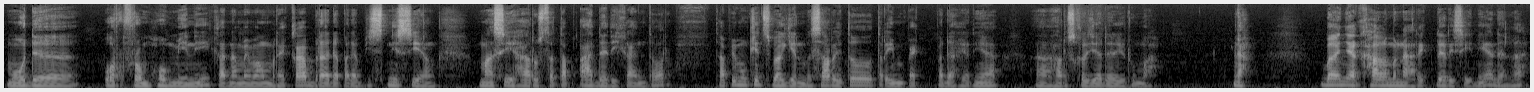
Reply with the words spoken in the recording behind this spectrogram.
mode work from home ini karena memang mereka berada pada bisnis yang masih harus tetap ada di kantor tapi mungkin sebagian besar itu terimpact pada akhirnya uh, harus kerja dari rumah. Nah, banyak hal menarik dari sini adalah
